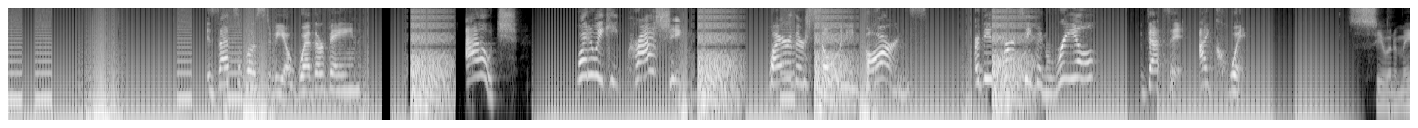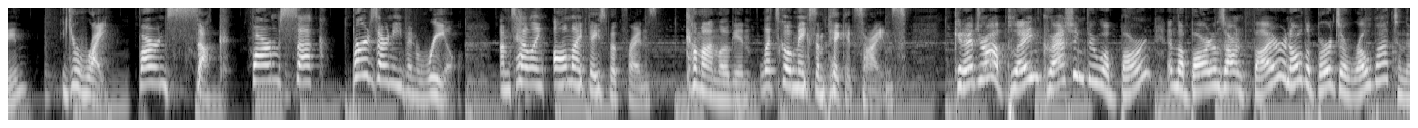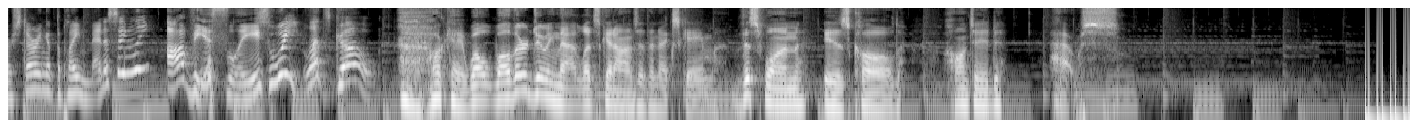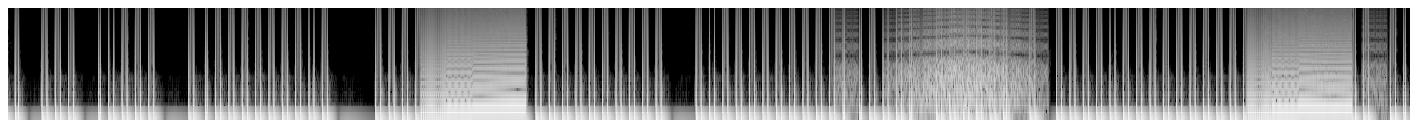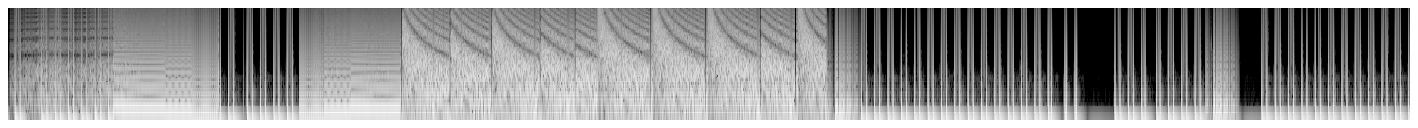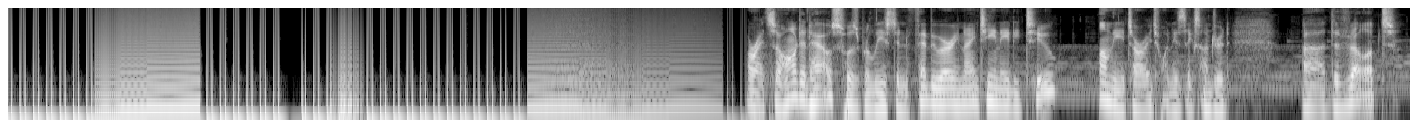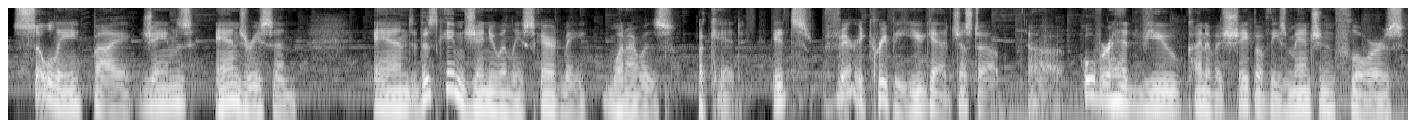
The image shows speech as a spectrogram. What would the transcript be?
Is that supposed to be a weather vane? Ouch! Why do we keep crashing? Why are there so many barns? Are these birds even real? That's it. I quit. See what I mean? You're right. Barns suck. Farms suck. Birds aren't even real. I'm telling all my Facebook friends. Come on, Logan. Let's go make some picket signs. Can I draw a plane crashing through a barn and the barn is on fire and all the birds are robots and they're staring at the plane menacingly? Obviously. Sweet, let's go! Okay, well, while they're doing that, let's get on to the next game. This one is called Haunted House. All right, so Haunted House was released in February 1982 on the Atari 2600, uh, developed solely by James Andreasen. And this game genuinely scared me when I was a kid. It's very creepy. You get just a, a overhead view, kind of a shape of these mansion floors,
